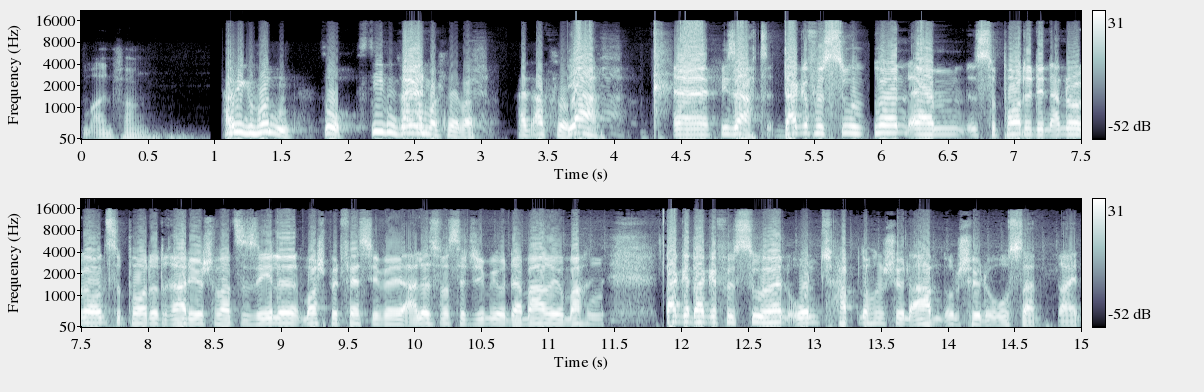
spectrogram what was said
am Anfang. Hab ich gefunden. So, Steven, sag äh. mal schnell was. Als Abschluss. Ja, äh, wie gesagt, danke fürs Zuhören. Ähm, supportet den Underground, supportet Radio Schwarze Seele, Moshpit Festival, alles, was der Jimmy und der Mario machen. Danke, danke fürs Zuhören und habt noch einen schönen Abend und schöne Ostern. Rein.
